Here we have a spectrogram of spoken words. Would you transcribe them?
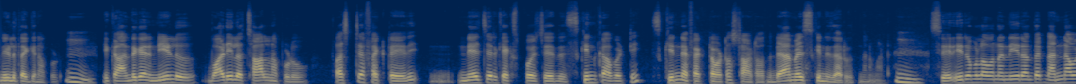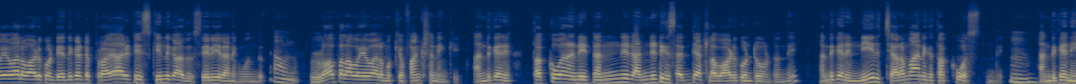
నీళ్ళు తగ్గినప్పుడు. ఇక అందుకని నీళ్ళు బాడీలో చాలినప్పుడు ఫస్ట్ ఎఫెక్ట్ అయ్యేది నేచర్కి ఎక్స్పోజ్ అయ్యేది స్కిన్ కాబట్టి స్కిన్ ఎఫెక్ట్ అవ్వటం స్టార్ట్ అవుతుంది. డ్యామేజ్ స్కిన్ జరుగుతుంది అనమాట శరీరంలో ఉన్న నీరంతటిని అన్ని అవయవాలు వాడుకుంటే ఎందుకంటే ప్రయారిటీ స్కిన్ కాదు శరీరానికి ముందు. లోపల అవయవాలు ముఖ్యం ఫంక్షనింగ్కి. అందుకని తక్కువ నీటిని అన్నిటి అన్నిటికీ సర్ది అట్లా వాడుకుంటూ ఉంటుంది. అందుకని నీరు చర్మానికి తక్కువ వస్తుంది. అందుకని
